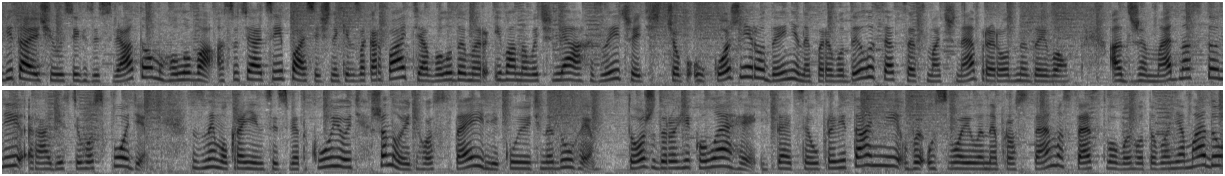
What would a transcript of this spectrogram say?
Вітаючи усіх зі святом, голова Асоціації пасічників Закарпаття Володимир Іванович Лях зичить, щоб у кожній родині не переводилося це смачне природне диво. Адже мед на столі радість у господі. З ним українці святкують, шанують гостей, лікують недуги. Тож, дорогі колеги, йдеться у привітанні. Ви освоїли непросте мистецтво виготовлення меду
